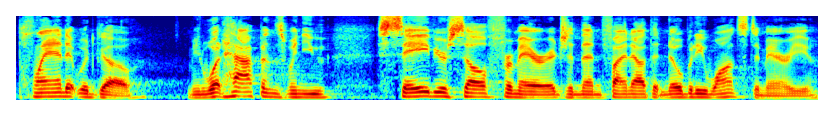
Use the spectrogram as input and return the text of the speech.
planned it would go. I mean, what happens when you save yourself for marriage and then find out that nobody wants to marry you?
